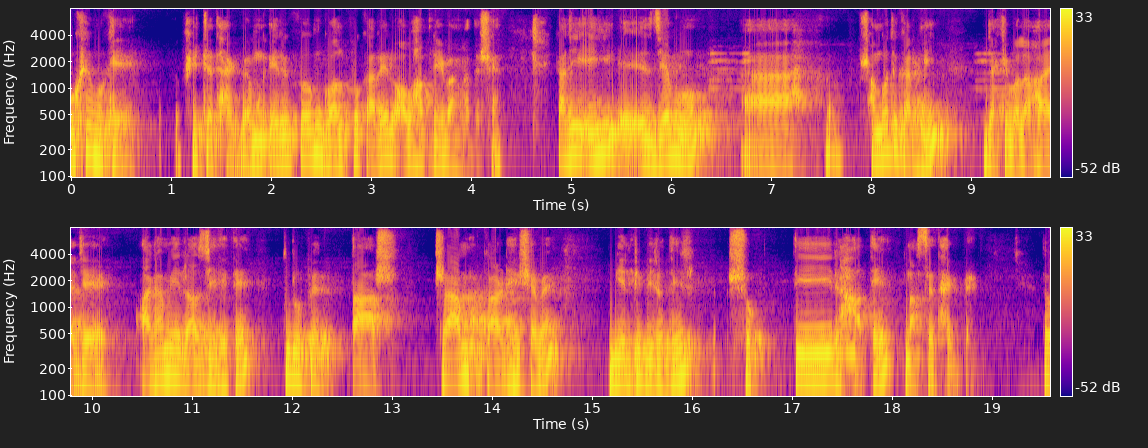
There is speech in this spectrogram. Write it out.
মুখে মুখে ফিরতে থাকবে এবং এরকম গল্পকারের অভাব নেই বাংলাদেশে। কাজে এই জেবু সঙ্গত কারণেই যাকে বলা হয় যে আগামী রাজনীতিতে তুরুপের তাস, ট্রাম্প কার্ড হিসেবে বিএনপি বিরোধীর শক্তির হাতে নাচতে থাকবে। তো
